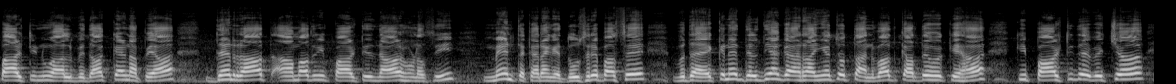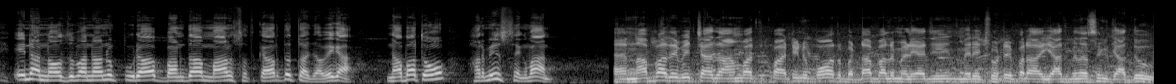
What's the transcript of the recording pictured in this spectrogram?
ਪਾਰਟੀ ਨੂੰ ਅਲਵਿਦਾ ਕਹਿਣਾ ਪਿਆ। ਦਿਨ ਰਾਤ ਆਮ ਆਦਮੀ ਪਾਰਟੀ ਦੇ ਨਾਲ ਹੁਣ ਅਸੀਂ ਮਿਹਨਤ ਕਰਾਂਗੇ। ਦੂਸਰੇ ਪਾਸੇ ਵਿਧਾਇਕ ਨੇ ਦਿਲ ਦੀਆਂ ਗਹਿਰਾਈਆਂ ਚੋਂ ਧੰਨਵਾਦ ਕਰਦੇ ਹੋਏ ਕਿਹਾ ਕਿ ਪਾਰਟੀ ਦੇ ਵਿੱਚ ਇਹਨਾਂ ਨੌਜਵਾਨਾਂ ਨੂੰ ਪੂਰਾ ਬਣਦਾ ਮਾਣ ਸਤਿਕਾਰ ਦਿੱਤਾ ਜਾਵੇਗਾ। ਨਾਭਾ ਤੋਂ ਹਰਮੀਤ ਸਿੰਘ ਮਾਨ ਨਾਭਾ ਦੇ ਵਿੱਚ ਅੱਜ ਆਮ ਆਦਮੀ ਪਾਰਟੀ ਨੂੰ ਬਹੁਤ ਵੱਡਾ ਬਲ ਮਿਲਿਆ ਜੀ। ਮੇਰੇ ਛੋਟੇ ਭਰਾ ਯਾਦਵਿੰਦਰ ਸਿੰਘ ਜਾਦੂ,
